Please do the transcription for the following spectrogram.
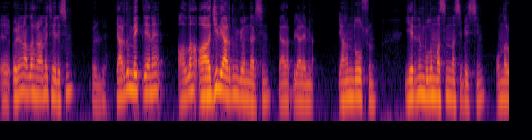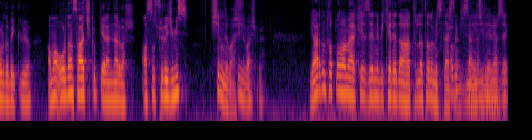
e, ölen Allah rahmet eylesin, öldü. Yardım bekleyene Allah acil yardım göndersin. Ya Rabbil Alemin yanında olsun. Yerinin bulunmasını nasip etsin. Onlar orada bekliyor. Ama oradan sağ çıkıp gelenler var. Asıl sürecimiz Şimdi baş. şimdi başlıyor. Yardım toplama merkezlerini bir kere daha hatırlatalım istersen Tabii ki dinleyicilerimize.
